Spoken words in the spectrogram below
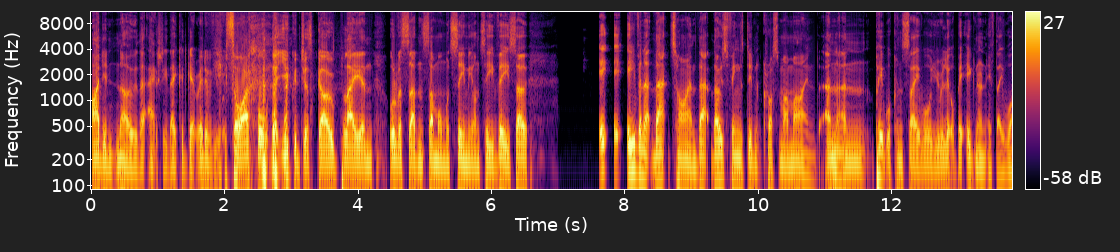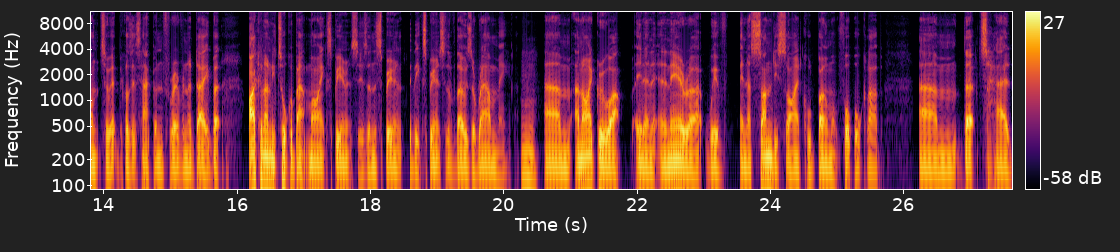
I didn't know that actually they could get rid of you. So I thought that you could just go play, and all of a sudden someone would see me on TV. So. It, it, even at that time, that those things didn't cross my mind, and Mm. and people can say, "Well, you're a little bit ignorant if they want to it because it's happened forever and a day." But I can only talk about my experiences and experience the experiences of those around me. Mm. Um, and I grew up in an, an era with in a Sunday side called Beaumont Football Club um, that had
